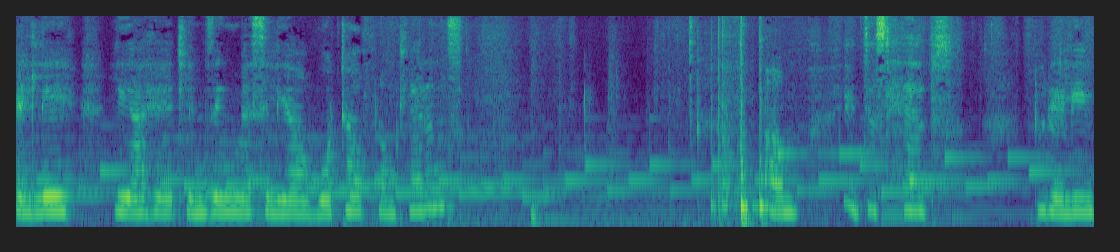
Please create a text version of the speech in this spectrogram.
पहले लिया है क्लिनजिंग में से लिया water from Clarins it just helps to really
